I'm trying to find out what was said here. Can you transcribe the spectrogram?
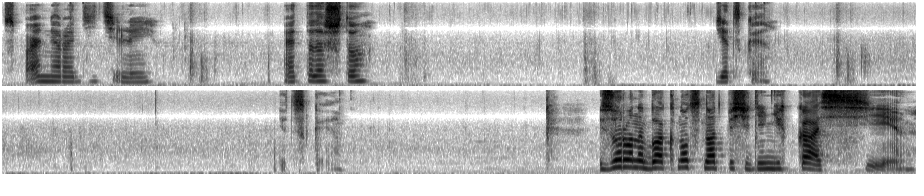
Спальня родителей. Это тогда что? Детская. Детская. Изорванный блокнот с надписью «Дневник Касси».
